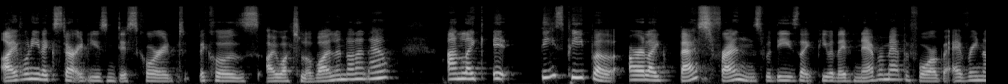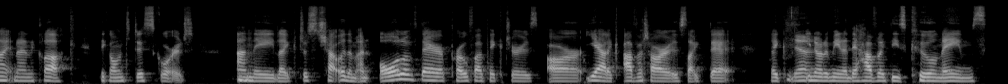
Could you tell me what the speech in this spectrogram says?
I've only like started using Discord because I watch Love Island on it now, and like it these people are like best friends with these like people they've never met before, but every night nine o'clock they go into Discord mm-hmm. and they like just chat with them, and all of their profile pictures are yeah like avatars like that, like yeah. you know what I mean, and they have like these cool names,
